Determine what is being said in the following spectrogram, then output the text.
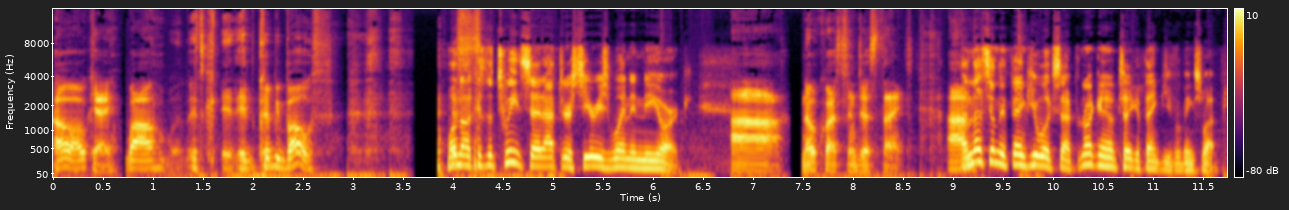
Oh, okay. Well, it's it, it could be both. Well, no, because the tweet said after a series win in New York. Ah, no question, just thanks. Um, and that's the only thank you we'll accept. We're not going to take a thank you for being swept.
